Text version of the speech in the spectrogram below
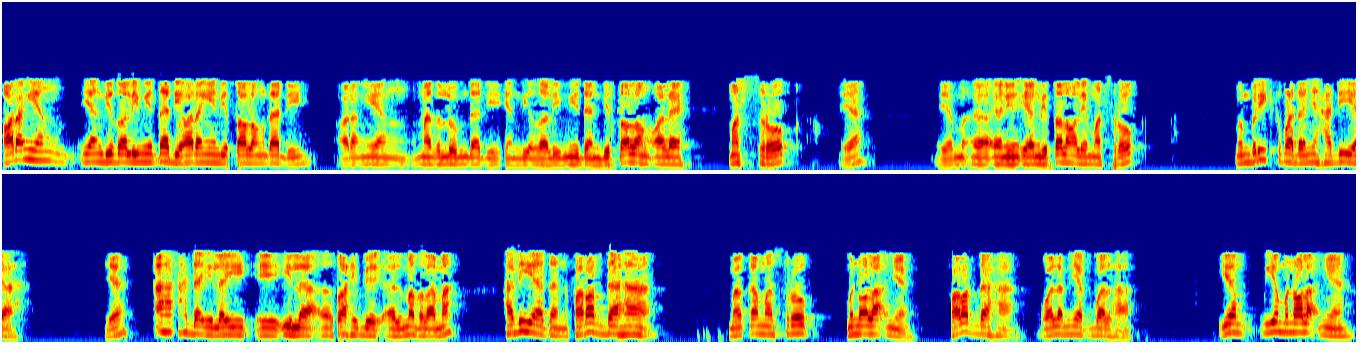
orang yang yang dizalimi tadi, orang yang ditolong tadi, orang yang madlum tadi yang dizalimi dan ditolong oleh Masruq, ya, ya, eh, yang, yang ditolong oleh Masruk memberi kepadanya hadiah. Ya ahda ilai ila sahibi al-madlamah hadiyatan faraddaha. Maka Masruk menolaknya. Faraddaha walam yakbalha ia ia menolaknya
